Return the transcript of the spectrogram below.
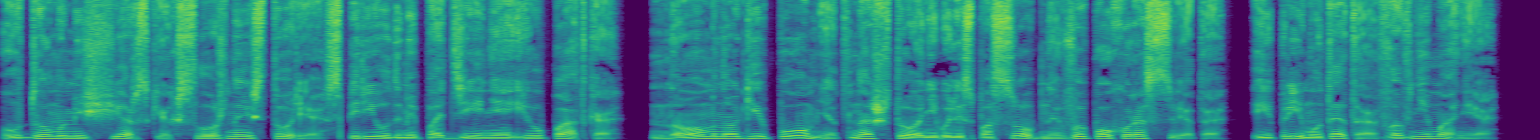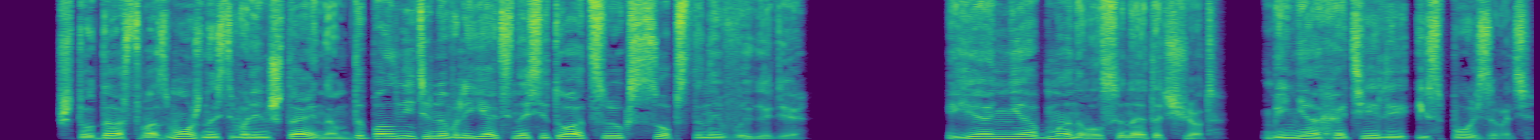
У дома Мещерских сложная история с периодами падения и упадка, но многие помнят, на что они были способны в эпоху расцвета, и примут это во внимание. Что даст возможность Валенштайнам дополнительно влиять на ситуацию к собственной выгоде. Я не обманывался на этот счет. Меня хотели использовать.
